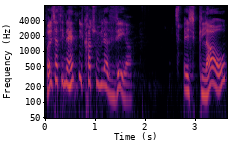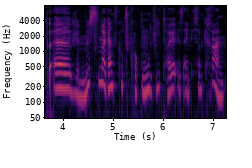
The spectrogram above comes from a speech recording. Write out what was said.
weil ich das Ding da hinten gerade schon wieder sehe. Ich glaube, äh, wir müssen mal ganz kurz gucken, wie teuer ist eigentlich so ein Kran.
